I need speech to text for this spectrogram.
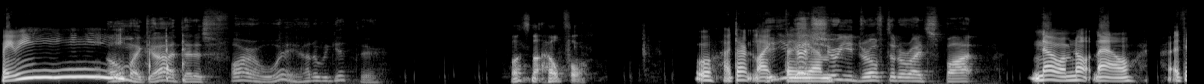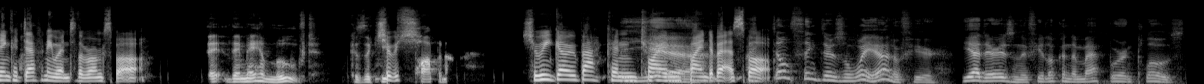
Maybe. Oh my god, that is far away. How do we get there? Well, that's not helpful. Oh, I don't like Did you the. guys um, sure you drove to the right spot? No, I'm not now. I think I definitely went to the wrong spot. They, they may have moved because they keep Should we sh- popping up. Should we go back and try and find a better spot? I don't think there's a way out of here. Yeah, there isn't. If you look on the map, we're enclosed.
